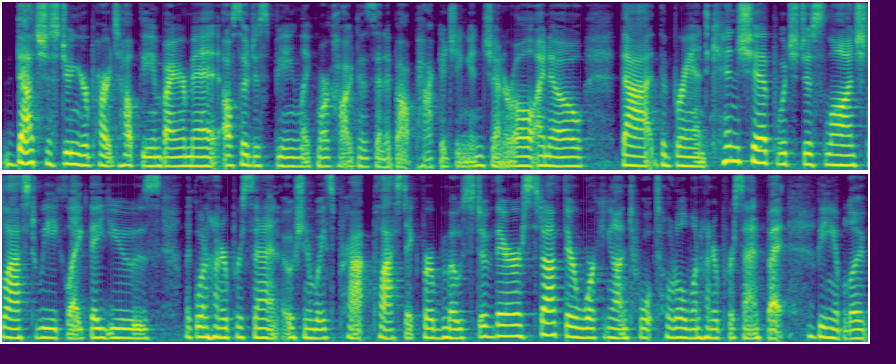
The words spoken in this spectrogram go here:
That's just doing your part to help the environment. Also, just being like more cognizant about packaging in general. I know that the brand Kinship, which just launched last week, like they use like 100% ocean waste pra- plastic for most of their stuff. They're working on to- total 100%, but being able to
